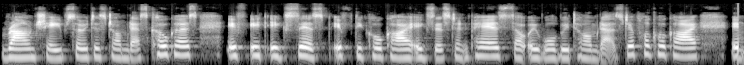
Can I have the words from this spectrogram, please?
round shape so it is termed as coccus if it exists if the cocci exist in pairs so it will be termed as diplococci if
